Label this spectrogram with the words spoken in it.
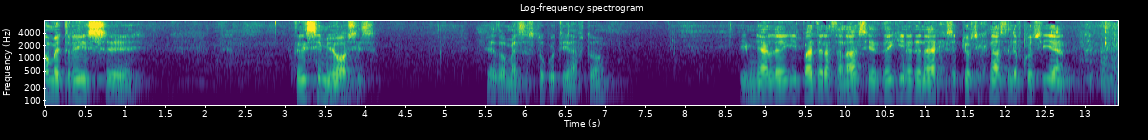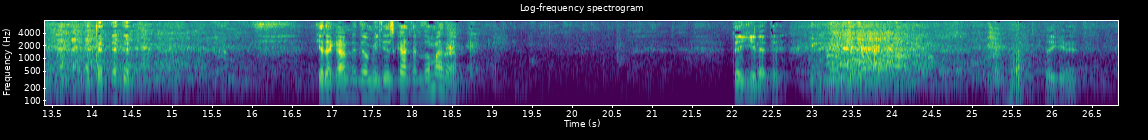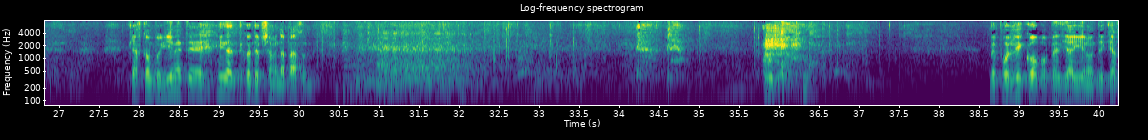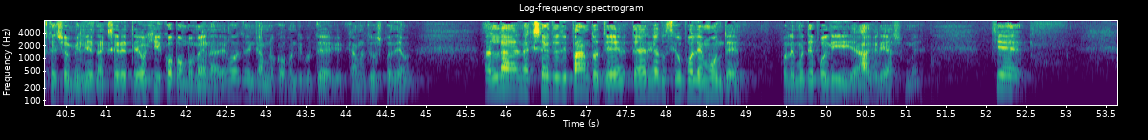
Έχουμε τρεις, ε, τρεις σημειώσεις εδώ μέσα στο κουτί είναι αυτό. Η μια λέγει Πάτερ Αθανάσιε δεν γίνεται να έρχεσαι πιο συχνά στη Λευκοσία και να κάνετε ομιλίες κάθε εβδομάδα. Δεν γίνεται. δεν γίνεται. Και αυτό που γίνεται, είδατε τι κοντέψαμε να πάθουμε. με πολύ κόπο παιδιά γίνονται και αυτές οι ομιλίες να ξέρετε όχι κόπο από μένα. Εγώ δεν κάνω κόπο τίποτε δεν κάνω τίποτα σπουδαίο αλλά να ξέρετε ότι πάντοτε τα έργα του Θεού πολεμούνται. Πολεμούνται πολύ άγρια ας πούμε. Και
